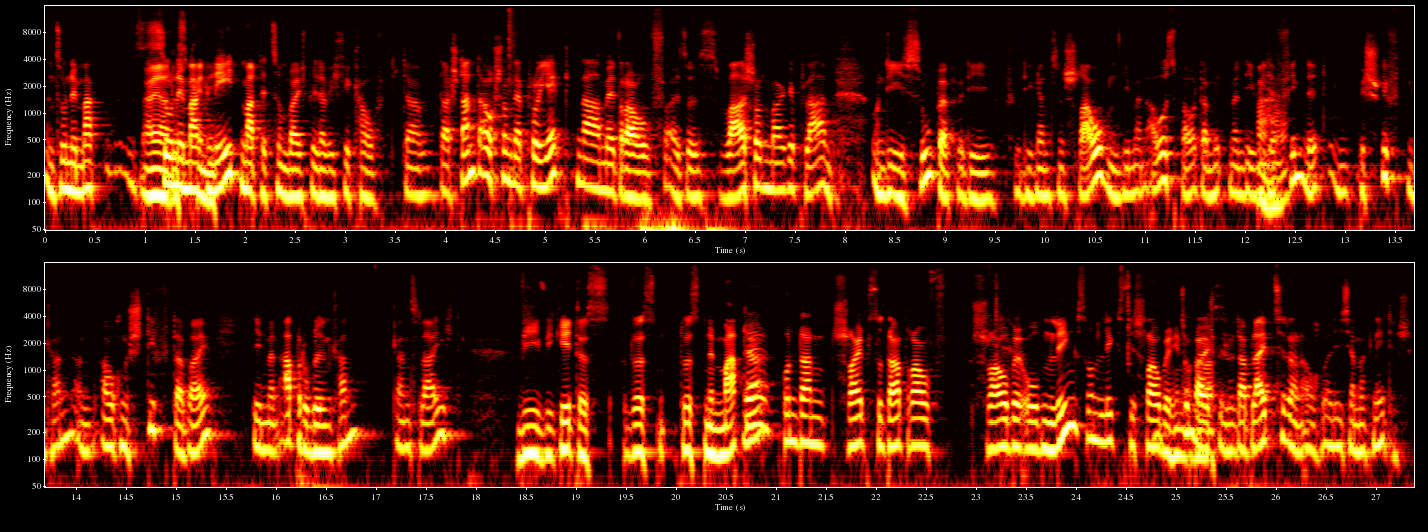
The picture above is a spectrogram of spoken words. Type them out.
Und so eine, Mag ah ja, so eine Magnetmatte zum Beispiel habe ich gekauft. Da, da stand auch schon der Projektname drauf. Also es war schon mal geplant. Und die ist super für die, für die ganzen Schrauben, die man ausbaut, damit man die Aha. wieder findet und beschriften kann. Und auch ein Stift dabei, den man abrubbeln kann, ganz leicht. Wie, wie geht das? Du hast, du hast eine Matte ja. und dann schreibst du da drauf Schraube oben links und legst die Schraube hin. Zum Beispiel. Und da bleibt sie dann auch, weil die ist ja magnetisch.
